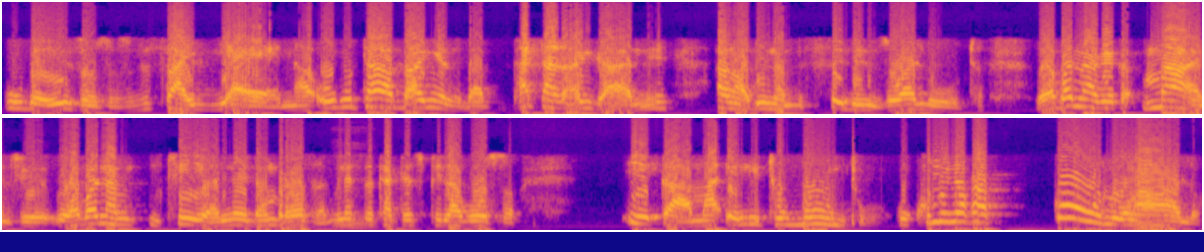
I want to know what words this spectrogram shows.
kube izozo zisayena. Ukuthi abanye zibaphatha kanjani angabi namsebenzi walutho. Uyabona ke manje uyabona mthiya nenombroza kulesi sikhathi esiphila kuso igama elithi ubuntu kukhulunywa kakhulu ngalo.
